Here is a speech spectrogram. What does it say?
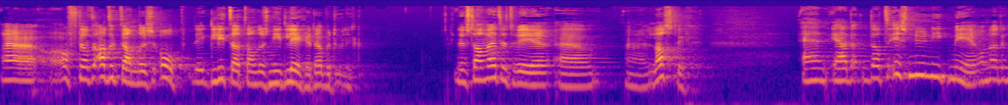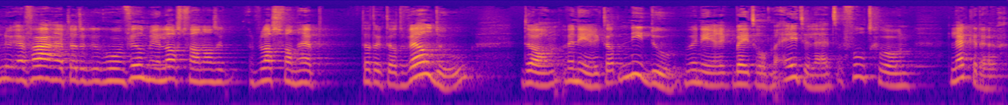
Uh, of dat had ik dan dus op. Ik liet dat dan dus niet liggen, dat bedoel ik. Dus dan werd het weer lastig. En ja, dat, dat, is nu niet meer. Omdat ik nu ervaren heb dat ik er gewoon veel meer last van als ik last van heb dat ik dat wel doe. Dan wanneer ik dat niet doe. Wanneer ik beter op mijn eten let. Voelt gewoon lekkerder.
